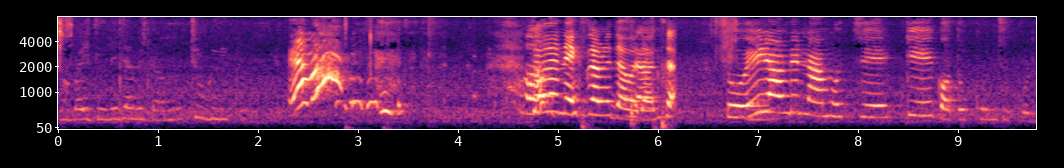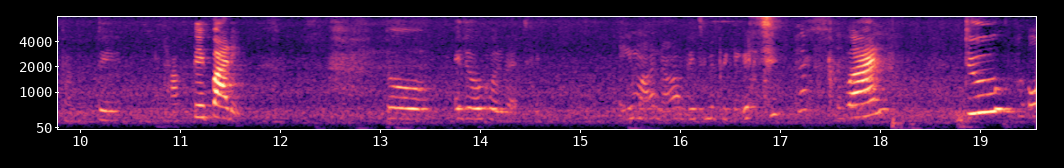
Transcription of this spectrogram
সবাই যাবে তো আমরা চুগলি। চলো নেক্সট রাউন্ডে যাওয়া যাক। তো এই রাউন্ডের নাম হচ্ছে কে কতক্ষণ চুপ করে থাকতে থাকতে পারে? তো এই যে ও করবে আজকে এই মা না পেছনে ফেটে গেছে। ওয়ান টু ও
